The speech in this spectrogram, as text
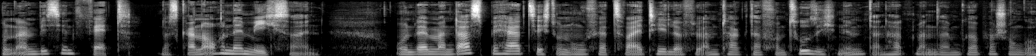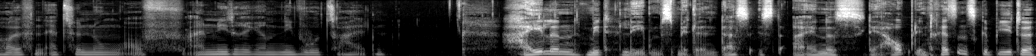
und ein bisschen Fett. Das kann auch in der Milch sein. Und wenn man das beherzigt und ungefähr zwei Teelöffel am Tag davon zu sich nimmt, dann hat man seinem Körper schon geholfen, Entzündungen auf einem niedrigeren Niveau zu halten. Heilen mit Lebensmitteln. Das ist eines der Hauptinteressensgebiete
